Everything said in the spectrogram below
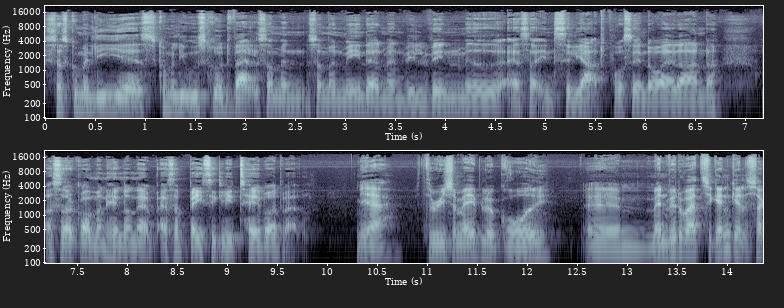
så skulle man lige, øh, så skulle man lige udskrive et valg, som man, som man mente, at man ville vinde med altså en milliard procent over alle andre. Og så går man hen og altså basically taber et valg. Ja, Theresa May blev grådig. Øhm, men ved du hvad, til gengæld så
